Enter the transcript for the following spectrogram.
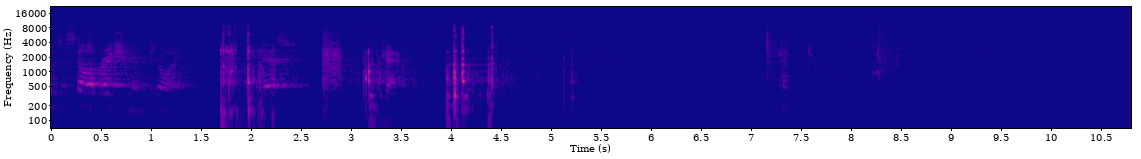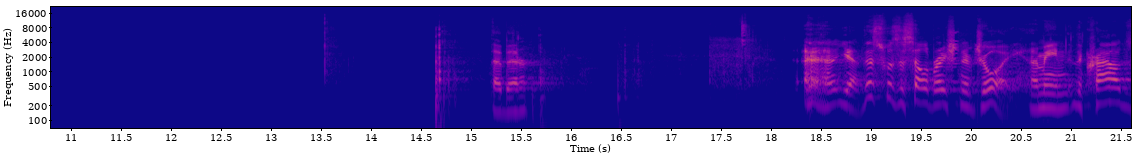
was a celebration of joy. Yes? Okay. Let me turn this off. That better? yeah, this was a celebration of joy. I mean, the crowds,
